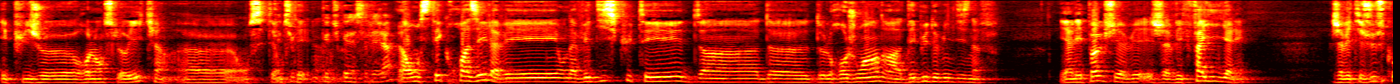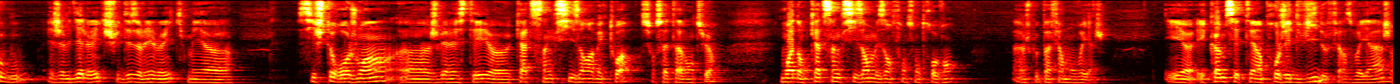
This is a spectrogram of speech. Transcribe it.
Et puis je relance Loïc. On s'était, que, tu, que tu connaissais déjà? Alors on s'était croisé, il avait, on avait discuté de, de, le rejoindre début 2019. Et à l'époque, j'avais, j'avais failli y aller. J'avais été jusqu'au bout et j'avais dit à Loïc, je suis désolé Loïc, mais si je te rejoins, euh, je vais rester 4, 5, 6 ans avec toi sur cette aventure. Moi, dans 4, 5, 6 ans, mes enfants sont trop grands. Euh, je peux pas faire mon voyage. Et, euh, comme c'était un projet de vie de faire ce voyage,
